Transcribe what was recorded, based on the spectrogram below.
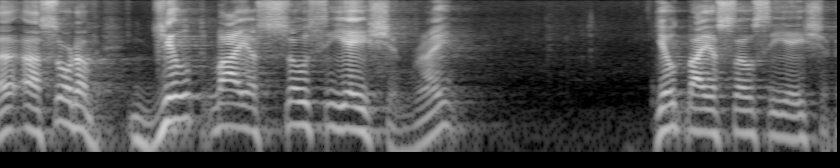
A, a, sort of guilt by association, right? Guilt by association.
